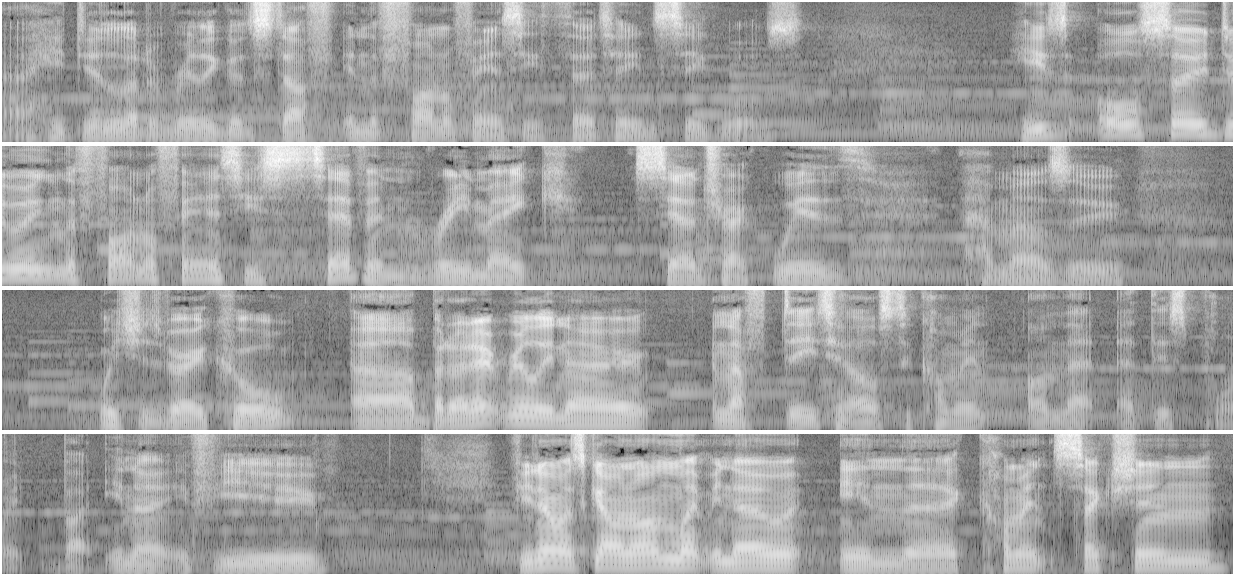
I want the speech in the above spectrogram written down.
Uh, he did a lot of really good stuff in the Final Fantasy 13 sequels. He's also doing the Final Fantasy VII remake soundtrack with Hamauzu, which is very cool. Uh, but I don't really know enough details to comment on that at this point. But you know, if you if you know what's going on, let me know in the comments section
